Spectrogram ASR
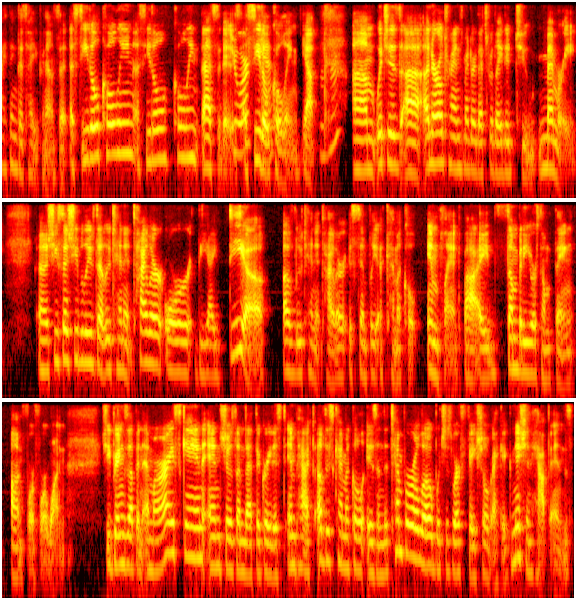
I think that's how you pronounce it. Acetylcholine, acetylcholine. That's it. Is Sure, yeah. acetylcholine. Yeah Mhm. um, which is uh, a neurotransmitter that's related to memory. Uh, she says she believes that Lieutenant Tyler, or the idea of Lieutenant Tyler, is simply a chemical implant by somebody or something on 441. She brings up an MRI scan and shows them that the greatest impact of this chemical is in the temporal lobe, which is where facial recognition happens.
